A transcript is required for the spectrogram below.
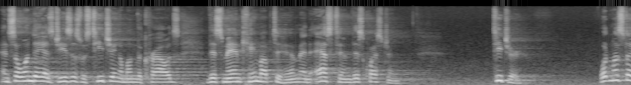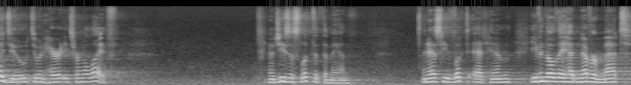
And so one day, as Jesus was teaching among the crowds, this man came up to him and asked him this question Teacher, what must I do to inherit eternal life? And Jesus looked at the man. And as he looked at him, even though they had never met,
